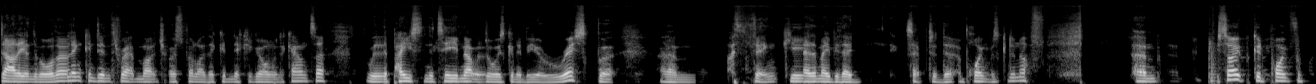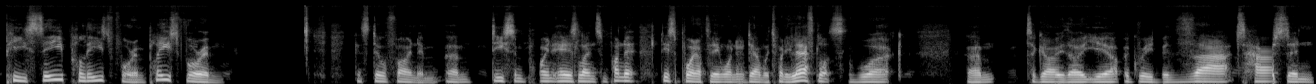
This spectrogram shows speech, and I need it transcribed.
dally on the ball. Though Lincoln didn't threaten much, I always felt like they could nick a goal on the counter. With the pace in the team, that was always going to be a risk. But um, I think, yeah, maybe they accepted that a point was good enough. Um, Soap, good point for PC. Please for him. Please for him. You can still find him. Um, decent point. Here's Lonesome Pundit. Decent point after being one down with 20 left. Lots of work um, to go, though. Yeah, agreed with that. Harrison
